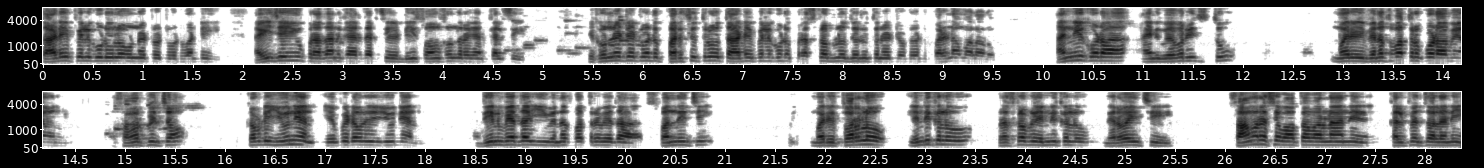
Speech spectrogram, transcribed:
తాడేపల్లిగూడులో ఉన్నటువంటి ఐజేయు ప్రధాన కార్యదర్శి డి సోమసుందర గారిని కలిసి ఇక్కడ ఉన్నటువంటి పరిస్థితులు తాడేపల్లిగూడు ప్రెస్ క్లబ్లో జరుగుతున్నటువంటి పరిణామాలను అన్నీ కూడా ఆయన వివరిస్తూ మరి వినతిపత్రం కూడా మేము సమర్పించాం. కాబట్టి యూనియన్ ఏపీడబ్ల్యూ యూనియన్ దీని మీద ఈ వినతిపత్రం మీద స్పందించి మరి త్వరలో ఎన్నికలు ప్రెస్ క్లబ్లో ఎన్నికలు నిర్వహించి సామరస్య వాతావరణాన్ని కల్పించాలని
